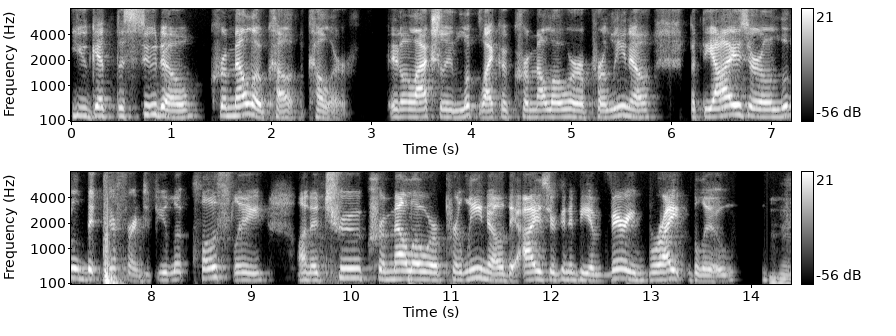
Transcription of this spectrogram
you get the pseudo cremello color. It'll actually look like a cremello or a perlino, but the eyes are a little bit different. If you look closely on a true cremello or perlino, the eyes are going to be a very bright blue. Mm-hmm.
